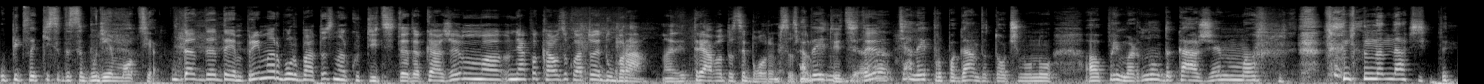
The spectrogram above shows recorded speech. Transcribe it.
опитвайки се да събуди емоция. Да дадем пример борбата с наркотиците, да кажем, някаква кауза, която е добра. Нали? Трябва да се борим с наркотиците. Абе, тя не е пропаганда точно, но а, примерно да кажем на нашите.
